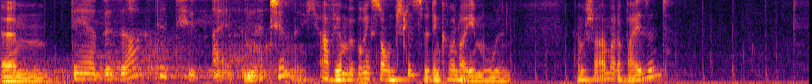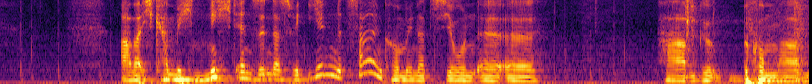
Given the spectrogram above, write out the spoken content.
Ähm... Der besorgte Typ also. Natürlich. Ah, wir haben übrigens noch einen Schlüssel, den können wir doch eben holen. Wenn wir schon einmal dabei sind. Aber ich kann mich nicht entsinnen, dass wir irgendeine Zahlenkombination äh, äh, haben, bekommen haben.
